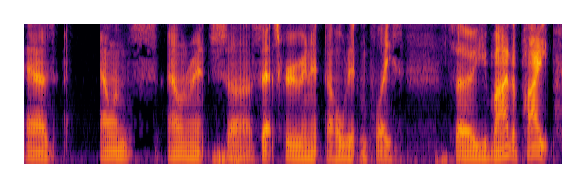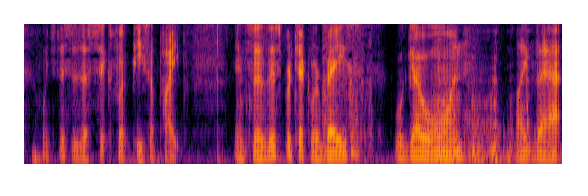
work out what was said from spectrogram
it has Allen's Allen wrench uh, set screw in it to hold it in place. So you buy the pipe, which this is a six foot piece of pipe. And so this particular base would go on like that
